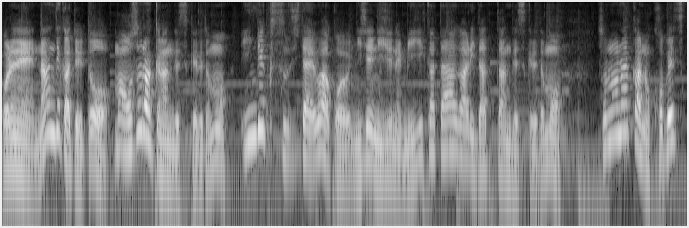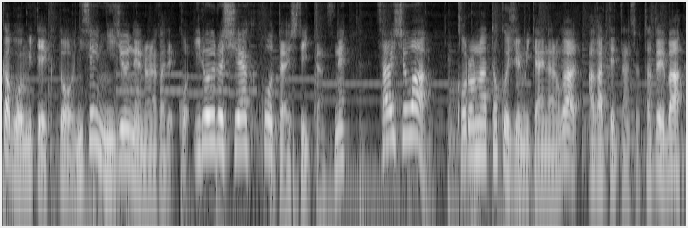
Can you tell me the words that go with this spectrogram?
これねなんでかというとまあおそらくなんですけれどもインデックス自体はこう2020年右肩上がりだったんですけれどもその中の個別株を見ていくと2020年の中でいろいろ主役交代していったんですね。最初はコロナ特需みたいなのが上がっていったんですよ。例えば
